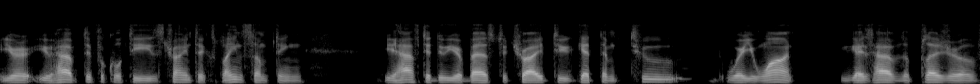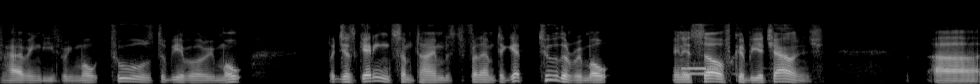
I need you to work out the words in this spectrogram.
you're you have difficulties trying to explain something, you have to do your best to try to get them to where you want. You guys have the pleasure of having these remote tools to be able to remote, but just getting sometimes for them to get to the remote in itself could be a challenge. Uh,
